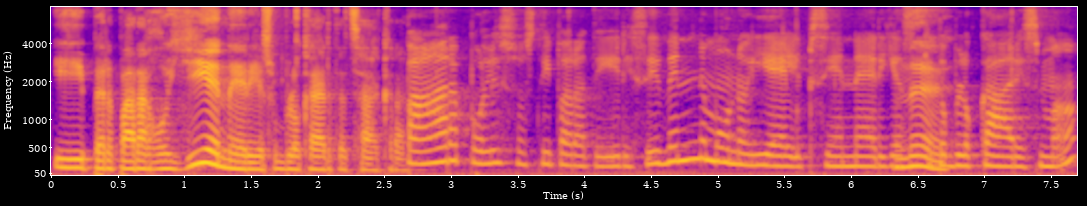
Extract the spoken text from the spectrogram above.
η υπερπαραγωγή ενέργειας που μπλοκάρει τα τσάκρα. Πάρα πολύ σωστή παρατήρηση. Δεν είναι μόνο η έλλειψη ενέργειας Ναι. και το μπλοκάρισμα,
